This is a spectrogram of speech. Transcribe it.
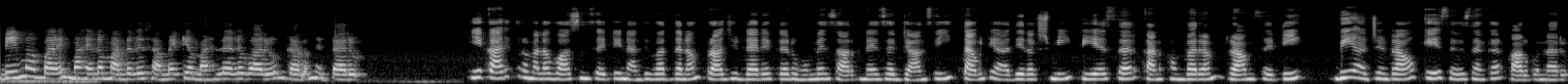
భీమాబాయ్ మహిళా మండలి సమైక్య మహిళలు వారు గలమెత్తారు ఈ కార్యక్రమంలో Vasan Shetty Nandivardhanam project director women's organiser Jhansi Taviti Adilakshmi PSR Kanakambaram Ram Shetty B Arjun Rao K Shivashankar పాల్గొన్నారు.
